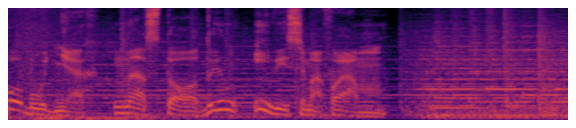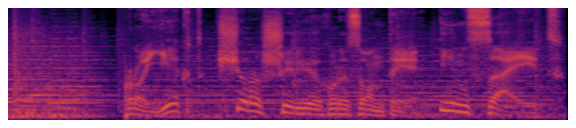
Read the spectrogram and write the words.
по буднях на 101 і 8 FM. Проєкт, що розширює горизонти. Інсайт.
